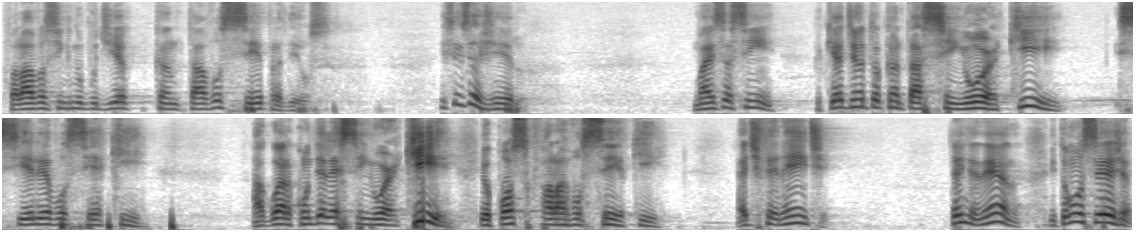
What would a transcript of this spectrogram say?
falavam assim que não podia cantar você para Deus. Isso é exagero. Mas assim, o que adianta eu cantar Senhor aqui, se Ele é você aqui? Agora, quando Ele é Senhor aqui, eu posso falar você aqui. É diferente. Está entendendo? Então, ou seja,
